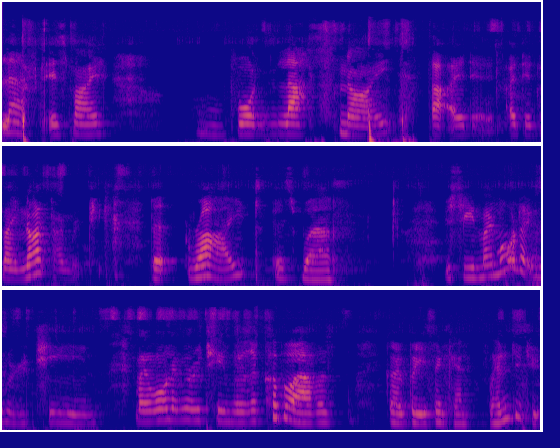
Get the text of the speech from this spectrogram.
left is my one last night that I did. I did my nighttime routine. The right is where you see my morning routine. My morning routine was a couple hours ago, but you're thinking, when did you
